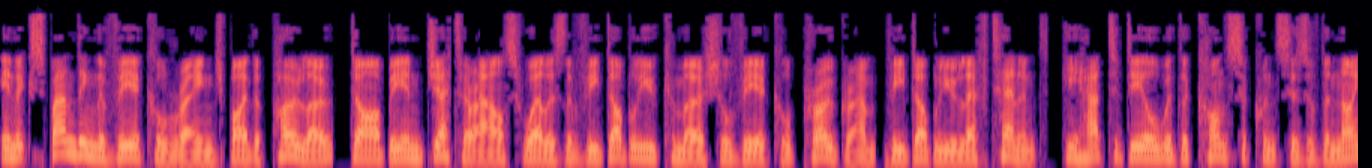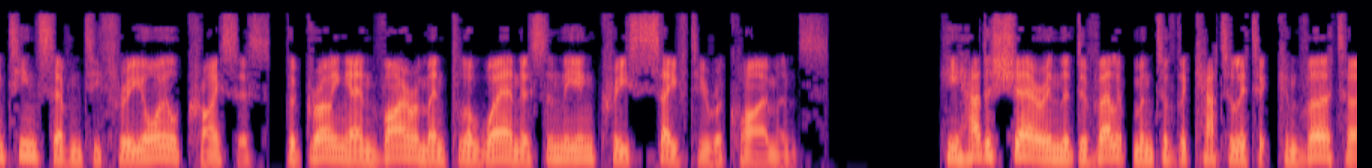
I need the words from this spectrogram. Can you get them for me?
In expanding the vehicle range by the Polo, Derby and Jetta as well as the VW Commercial Vehicle Program VW Lieutenant, he had to deal with the consequences of the 1973 oil crisis, the growing environmental awareness and the increased safety requirements. He had a share in the development of the catalytic converter,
